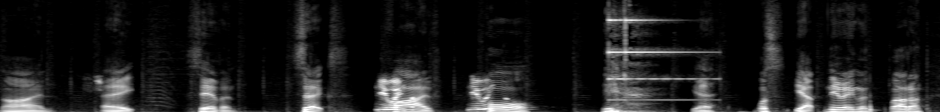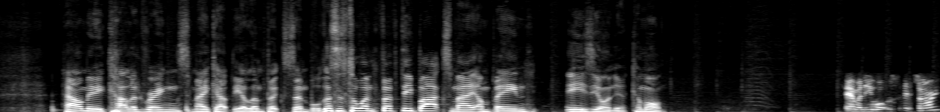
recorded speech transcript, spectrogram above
Nine, eight, seven, six, New England. five, New England. four. Yeah. yeah. What's yep, New England. Well done. How many coloured rings make up the Olympic symbol? This is to win fifty bucks, mate. I'm being easy on you. Come on. How many? What was that? Sorry.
